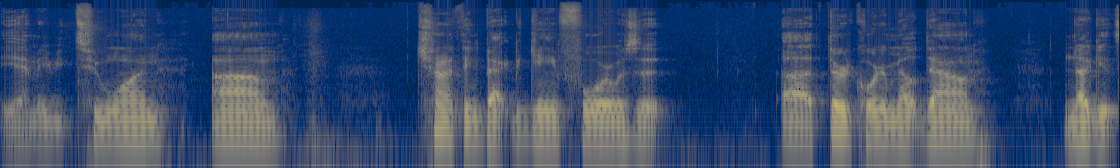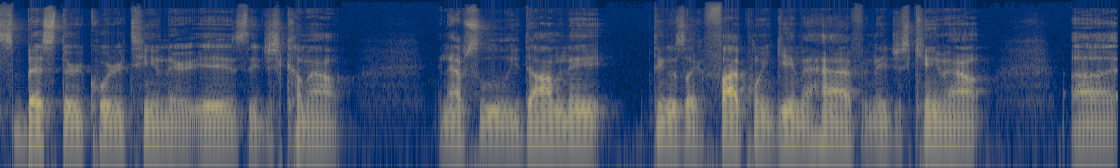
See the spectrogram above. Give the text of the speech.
Yeah, maybe two one. Um, trying to think back to game four was a uh, third quarter meltdown. Nuggets best third quarter team there is. They just come out and absolutely dominate. I think it was like a five point game and a half, and they just came out. Uh,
